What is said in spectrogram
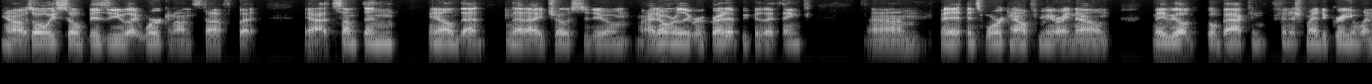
you know I was always so busy like working on stuff. But yeah, it's something you know that that I chose to do. I don't really regret it because I think um, it, it's working out for me right now. And maybe I'll go back and finish my degree when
